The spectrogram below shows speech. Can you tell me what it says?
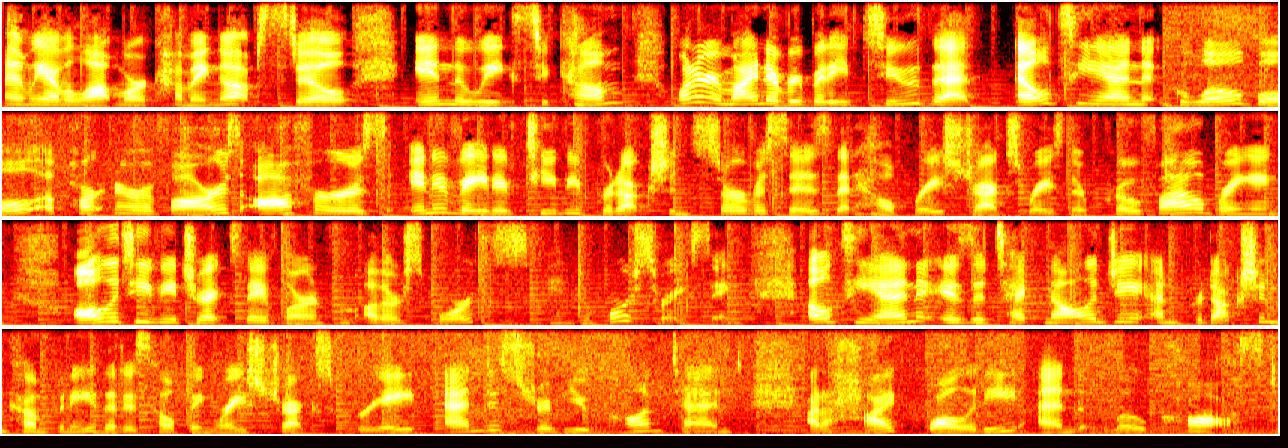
And we have a lot more coming up still in the weeks to come. I want to remind everybody, too, that LTN Global, a partner of ours, offers innovative TV production services that help racetracks raise their profile, bringing all the TV tricks they've learned from other sports into horse racing. LTN is a technology and production company that is helping racetracks create and distribute content at a high quality and low cost.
